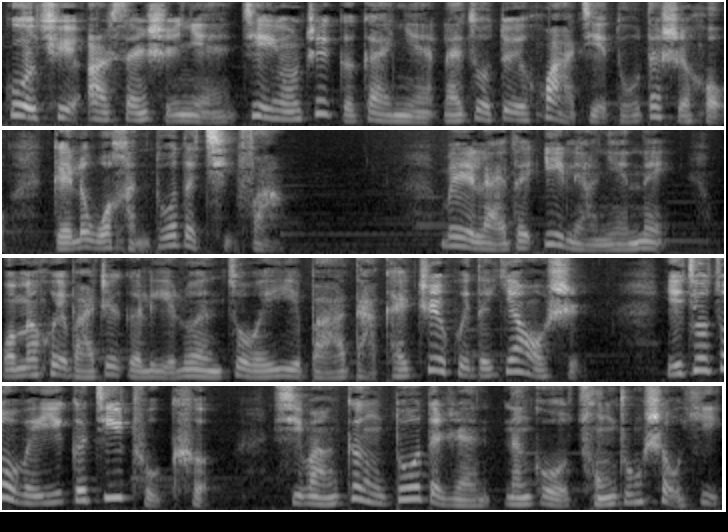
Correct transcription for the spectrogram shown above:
过去二三十年，借用这个概念来做对话解读的时候，给了我很多的启发。未来的一两年内，我们会把这个理论作为一把打开智慧的钥匙，也就作为一个基础课，希望更多的人能够从中受益。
